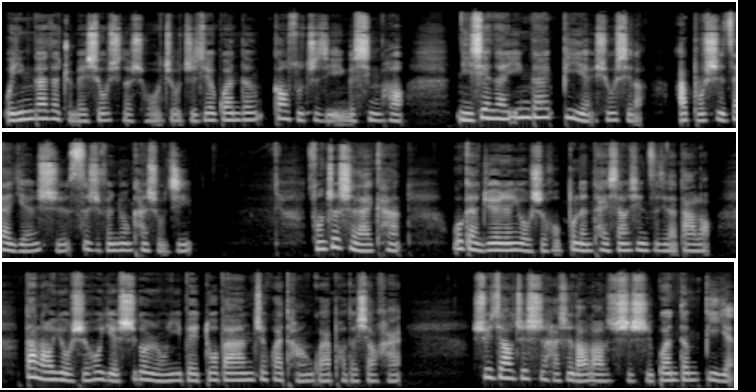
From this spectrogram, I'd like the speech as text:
我应该在准备休息的时候就直接关灯，告诉自己一个信号：你现在应该闭眼休息了。而不是在延时四十分钟看手机。从这事来看，我感觉人有时候不能太相信自己的大脑，大脑有时候也是个容易被多巴胺这块糖拐跑的小孩。睡觉之时还是老老实实关灯闭眼。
